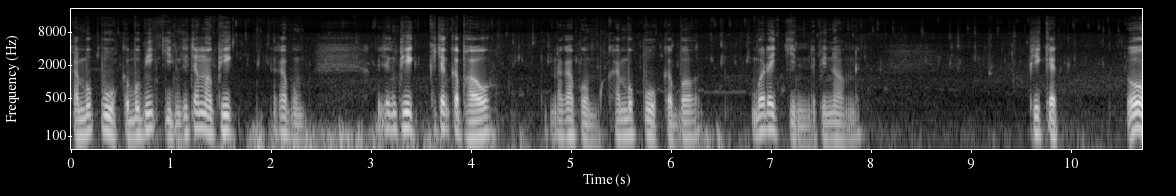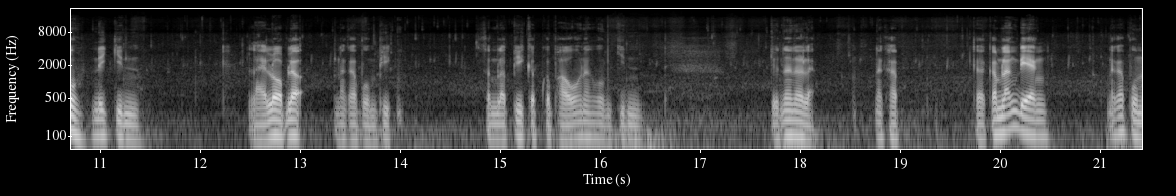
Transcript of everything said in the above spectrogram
คันบ่ปลูกกับบ่มีกินคือจังมักพริกนะครับผมคือจังพริกคือจังกะเพรานะครับผมคันบ่ปลูกกับบ่บ่ได้กินเด้อพี่น้องเด้อพริกก็โอ้ได้กิน หลายรอบแล้วนะครับผมพริกสำหรับพริกกับกระเพรานะครับผมกินจนนั่นแหละนะครับ ก็กำลังแดงนะครับผม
